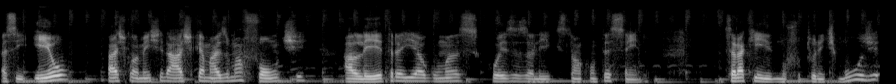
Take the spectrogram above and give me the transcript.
assim, eu particularmente ainda acho que é mais uma fonte a letra e algumas coisas ali que estão acontecendo. Será que no futuro a gente mude?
